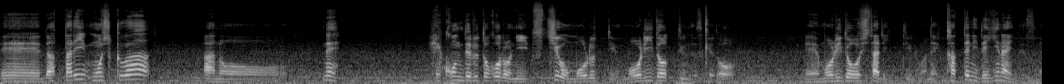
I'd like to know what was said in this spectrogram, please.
えー、だったりもしくはあのねへこんでるところに土を盛るっていう盛り土っていうんですけど、え盛り土をしたりっていうのはね勝手にできないんですね。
